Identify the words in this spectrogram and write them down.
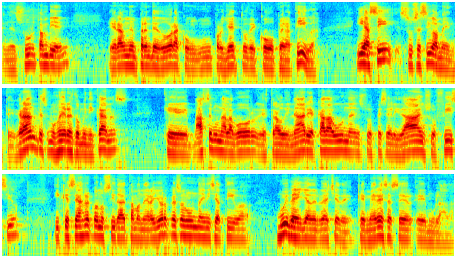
en el sur también era una emprendedora con un proyecto de cooperativa. Y así sucesivamente. Grandes mujeres dominicanas que hacen una labor extraordinaria, cada una en su especialidad, en su oficio, y que sean reconocidas de esta manera. Yo creo que eso es una iniciativa muy bella del VHD que merece ser emulada.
